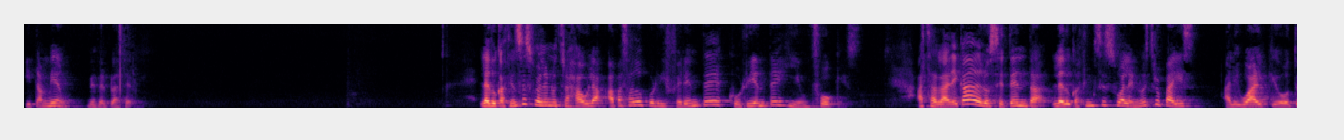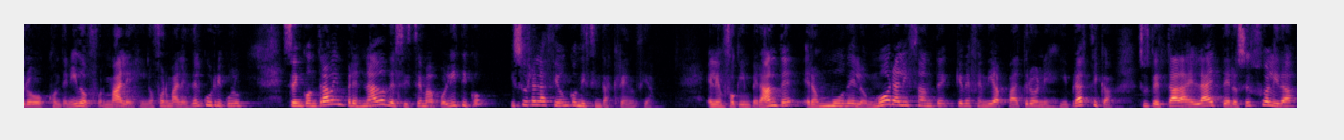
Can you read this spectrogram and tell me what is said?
y también desde el placer. La educación sexual en nuestras aulas ha pasado por diferentes corrientes y enfoques. Hasta la década de los 70, la educación sexual en nuestro país, al igual que otros contenidos formales y no formales del currículum, se encontraba impregnado del sistema político y su relación con distintas creencias. El enfoque imperante era un modelo moralizante que defendía patrones y prácticas sustentadas en la heterosexualidad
